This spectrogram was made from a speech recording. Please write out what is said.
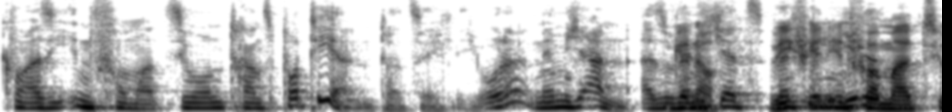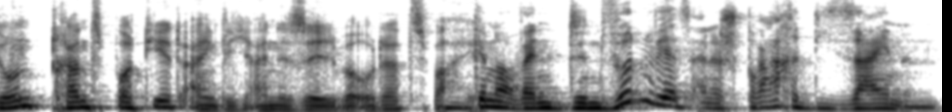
quasi Informationen transportieren tatsächlich, oder? Nehme ich an. Also wenn genau. ich jetzt Wie wenn- viel wenn Information transportiert eigentlich eine Silbe oder zwei? Genau, wenn dann würden wir jetzt eine Sprache designen,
